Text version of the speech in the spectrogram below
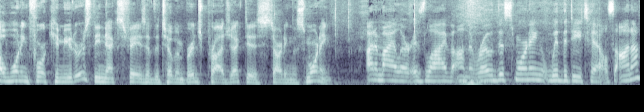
A warning for commuters. The next phase of the Tobin Bridge project is starting this morning. Anna Meiler is live on the road this morning with the details. Anna?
